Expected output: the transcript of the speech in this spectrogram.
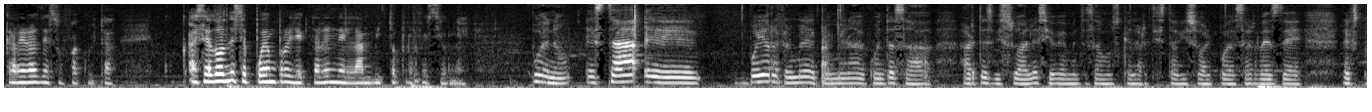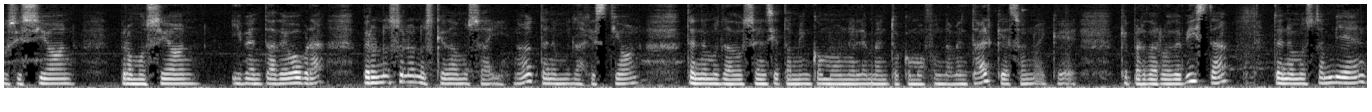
carreras de su facultad. ¿Hacia dónde se pueden proyectar en el ámbito profesional? Bueno, está, eh, voy a referirme de primera de cuentas a artes visuales y obviamente sabemos que el artista visual puede ser desde la exposición, promoción y venta de obra, pero no solo nos quedamos ahí, ¿no? Tenemos la gestión, tenemos la docencia también como un elemento como fundamental, que eso no hay que, que perderlo de vista. Tenemos también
